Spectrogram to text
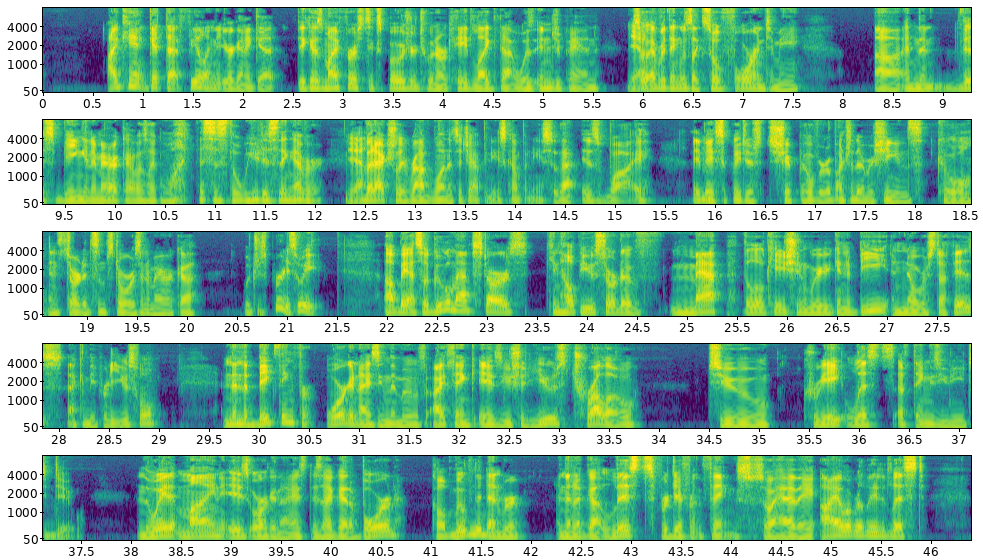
I can't get that feeling that you're gonna get because my first exposure to an arcade like that was in Japan. Yeah. So everything was like so foreign to me. Uh, and then this being in America, I was like, "What? This is the weirdest thing ever." yeah. But actually, Round One is a Japanese company, so that is why they basically just shipped over a bunch of their machines cool. and started some stores in America, which was pretty sweet. Uh, but yeah, so Google Maps stars can help you sort of map the location where you're going to be and know where stuff is. That can be pretty useful. And then the big thing for organizing the move, I think, is you should use Trello to create lists of things you need to do. And the way that mine is organized is I've got a board called Moving to Denver, and then I've got lists for different things. So I have a Iowa related list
